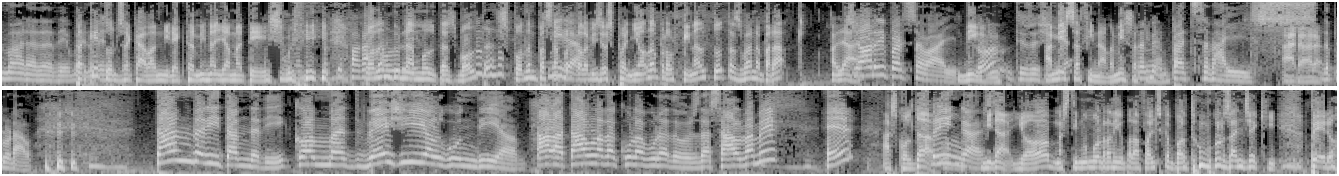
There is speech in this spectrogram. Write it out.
Mare de Déu. Per què tots acaben directament allà mateix? Vull dir, poden molt donar bé. moltes voltes, poden passar Mira. per televisió espanyola, però al final totes van a parar allà. eh? Jordi Pratsavall. Digue'm. no? Dius així, a eh? final, a missa final. Pratsavalls. Ara, ara. De plural. Tant de dir, tant de dir, com et vegi algun dia a la taula de col·laboradors de Sálvame, eh? Escolta, Pringues. mira, jo m'estimo molt Ràdio Palafolls, que porto molts anys aquí, però,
